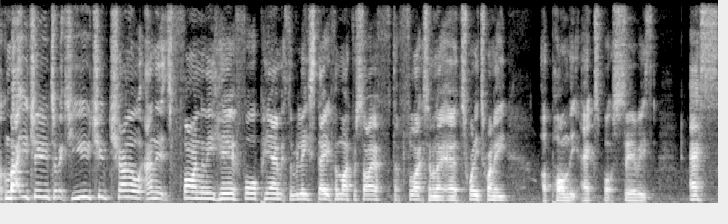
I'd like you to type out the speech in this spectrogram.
Welcome back YouTube to Rick's YouTube channel and it's finally here 4pm it's the release date for Microsoft Flight Simulator 2020 upon the Xbox Series S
